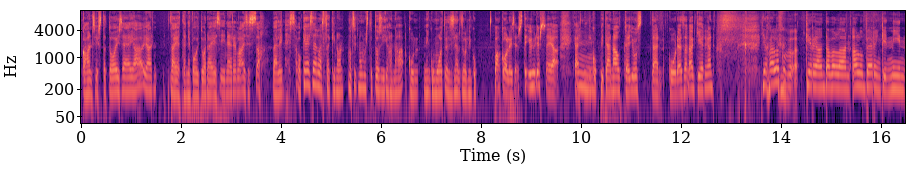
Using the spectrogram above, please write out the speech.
kansista toiseen ja, ja, tai että ne voi tuoda esiin erilaisissa välineissä. Okei, sellaistakin on, mutta sitten mun mielestä tosi ihanaa, kun niin kuin muoto ja sisältö on niin kuin pakollisesti yhdessä ja, ja että mm. niin kuin pitää nauttia just tämän 600 kirjan Ja valokuvakirja on tavallaan alun perinkin niin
